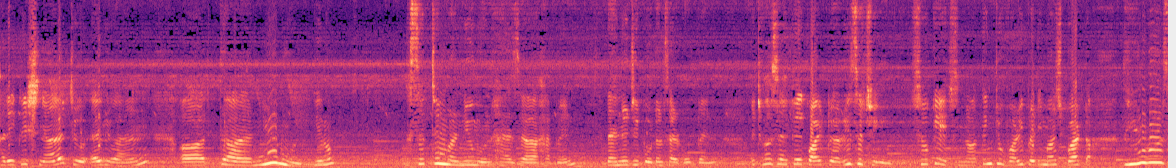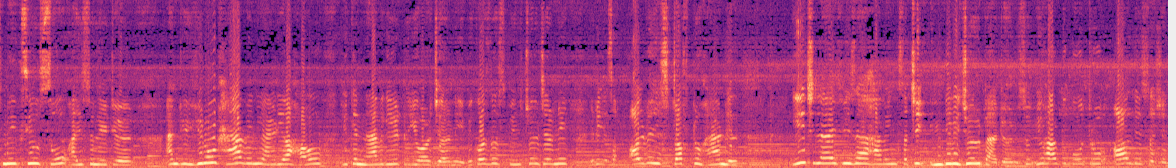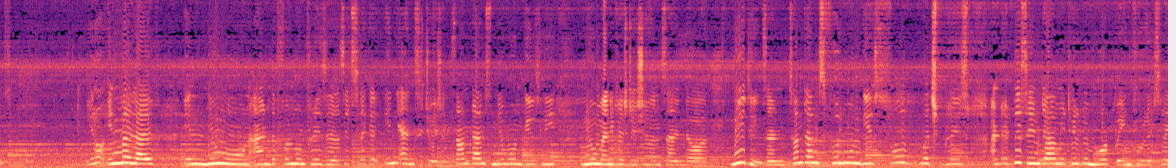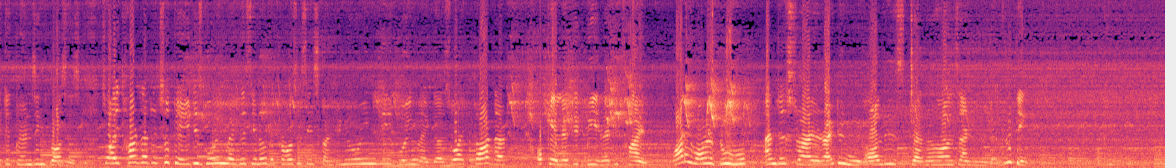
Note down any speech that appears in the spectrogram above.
Hare Krishna to everyone. Uh, the new moon, you know, the September new moon has uh, happened. The energy portals are open. It was like a quite uh, researching. It's okay. It's nothing to worry pretty much, but the universe makes you so isolated, and you don't have any idea how you can navigate your journey because the spiritual journey it is always tough to handle each life is uh, having such an individual pattern. So you have to go through all these sessions. You know in my life in new moon and the full moon phases it's like a yin yang situation. Sometimes new moon gives me new manifestations and uh, new things. And sometimes full moon gives so much bliss. And at the same time it will be more painful. It's like a cleansing process so i thought that it's okay. It is going like this you know the process is continually going like that. So i thought that okay let it be let it fine. What i want to do i'm just uh, writing all these journals and everything. Okay.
